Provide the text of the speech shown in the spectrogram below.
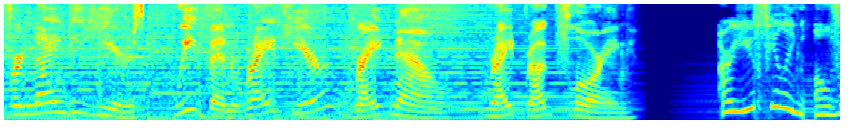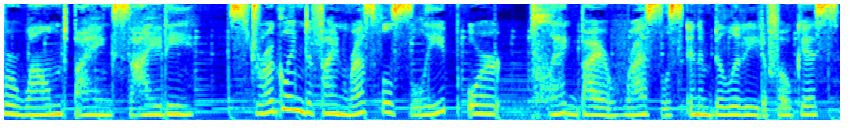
For 90 years, we've been right here, right now. Rite Rug Flooring. Are you feeling overwhelmed by anxiety, struggling to find restful sleep, or plagued by a restless inability to focus?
